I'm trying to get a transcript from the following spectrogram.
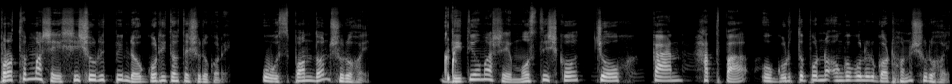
প্রথম মাসে শিশু হৃৎপিণ্ড গঠিত হতে শুরু করে ও স্পন্দন শুরু হয়। দ্বিতীয় মাসে মস্তিষ্ক, চোখ, কান, হাত পা ও গুরুত্বপূর্ণ অঙ্গগুলোর গঠন শুরু হয়।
